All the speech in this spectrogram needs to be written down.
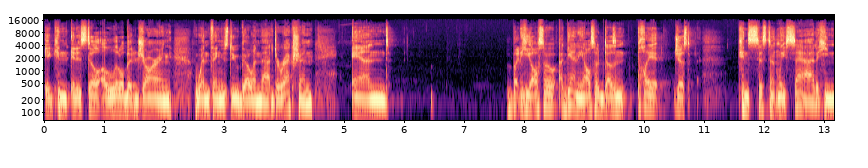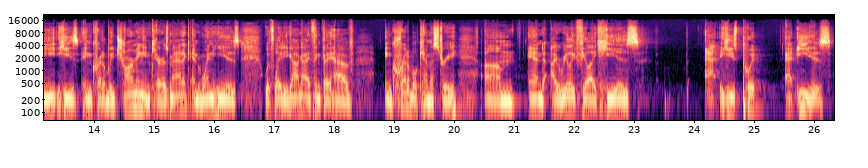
it can it is still a little bit jarring when things do go in that direction. And but he also again he also doesn't play it just consistently sad. He need, he's incredibly charming and charismatic and when he is with Lady Gaga I think they have incredible chemistry. Um, and I really feel like he is at he's put at ease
